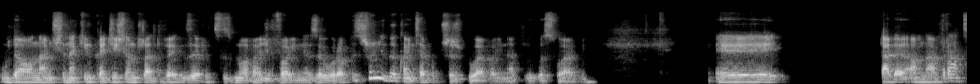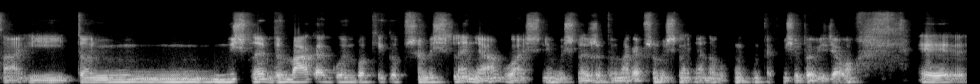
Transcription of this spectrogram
udało nam się na kilkadziesiąt lat wyegzorcyzmować wojnę z Europy. Zresztą nie do końca, bo przecież była wojna w Jugosławii ale ona wraca i to myślę wymaga głębokiego przemyślenia właśnie, myślę, że wymaga przemyślenia, no tak mi się powiedziało, e, e,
